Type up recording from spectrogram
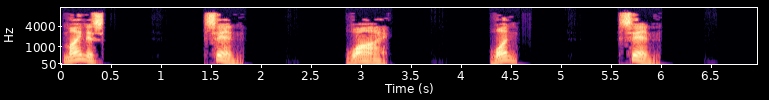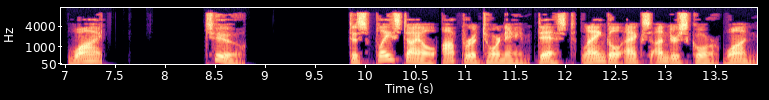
minus sin y 1 sin y 2 Display style operator name dist Langle x underscore one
